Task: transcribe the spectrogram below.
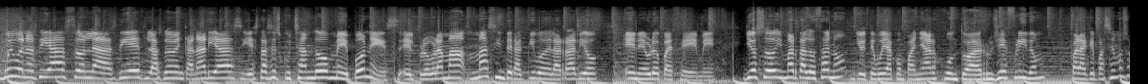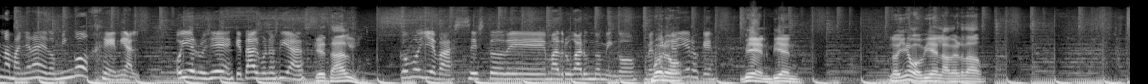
Muy buenos días, son las 10, las 9 en Canarias y estás escuchando Me Pones, el programa más interactivo de la radio en Europa FM. Yo soy Marta Lozano y hoy te voy a acompañar junto a Roger Freedom para que pasemos una mañana de domingo genial. Oye, Roger, ¿qué tal? Buenos días. ¿Qué tal? ¿Cómo llevas esto de madrugar un domingo? ¿Mejor Bueno. que ayer o qué? Bien, bien. Lo llevo bien, la verdad.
